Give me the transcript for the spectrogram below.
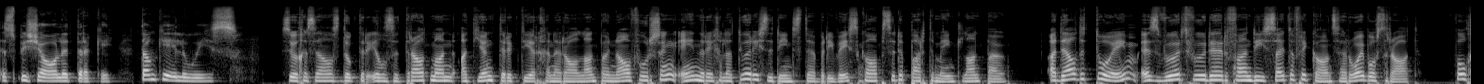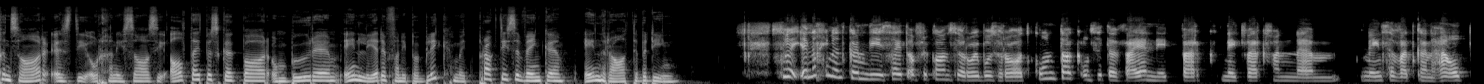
'n spesiale drukkie. Dankie Eloise. So gesels Dr Ilse Trautmann, adjunkdirekteur-generaal Landbounavorsing en regulatoriese dienste by die Wes-Kaapse Departement Landbou. Adel de Tooy is woordvoerder van die Suid-Afrikaanse Rooibosraad. Volgens haar is die organisasie altyd beskikbaar om boere en lede van die publiek met praktiese wenke en raad te bedien. So enigiemand kan die Suid-Afrikaanse Rooibos Raad kontak. Ons het 'n wye netwerk netwerk van ehm um, mense wat kan help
